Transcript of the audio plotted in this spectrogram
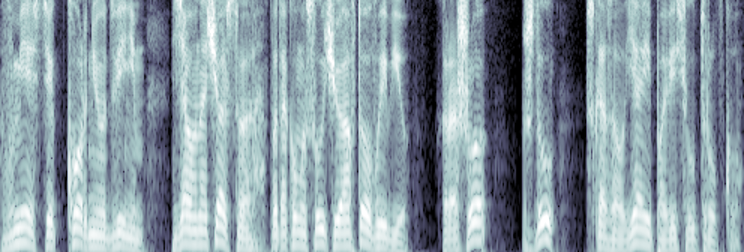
Вместе к корню двинем. Я у начальства по такому случаю авто выбью». «Хорошо, жду», — сказал я и повесил трубку.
